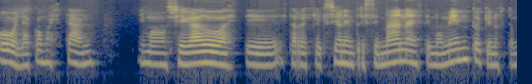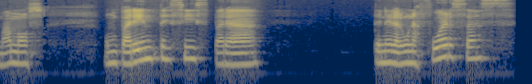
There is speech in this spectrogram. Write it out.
Hola, ¿cómo están? Hemos llegado a este, esta reflexión entre semana, este momento que nos tomamos un paréntesis para tener algunas fuerzas,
